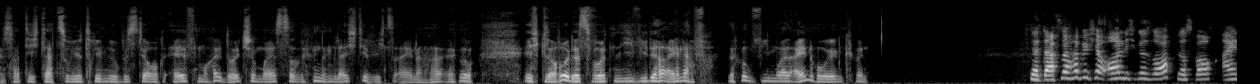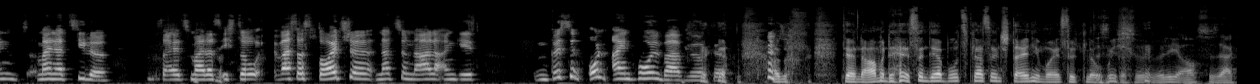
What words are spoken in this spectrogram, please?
Es hat dich dazu getrieben, du bist ja auch elfmal deutsche Meisterin im Leichtgewichtseiner. Also ich glaube, das wird nie wieder einer irgendwie mal einholen können. Ja, dafür habe ich ja ordentlich gesorgt. Das war auch eines meiner Ziele. Sei jetzt mal, dass ich so, was das deutsche Nationale angeht, ein bisschen uneinholbar wirke. Ja, also der Name, der ist in der Bootsklasse in Stein gemeißelt, glaube ich. Das würde ich auch so sagen.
